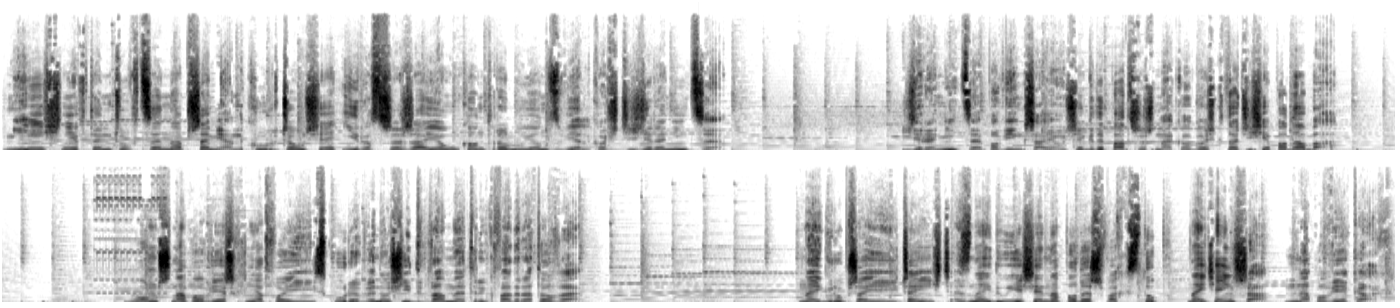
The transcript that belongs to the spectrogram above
Mięśnie w tęczówce na przemian kurczą się i rozszerzają, kontrolując wielkość źrenicy. Źrenice powiększają się, gdy patrzysz na kogoś, kto ci się podoba. Łączna powierzchnia Twojej skóry wynosi 2 metry kwadratowe. Najgrubsza jej część znajduje się na podeszwach stóp, najcieńsza na powiekach.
